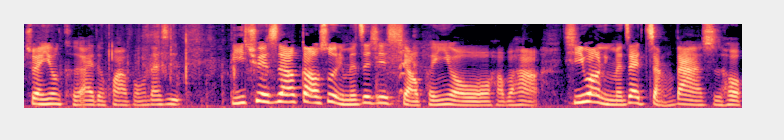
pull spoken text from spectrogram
虽然用可爱的画风，但是。的确是要告诉你们这些小朋友哦，好不好？希望你们在长大的时候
